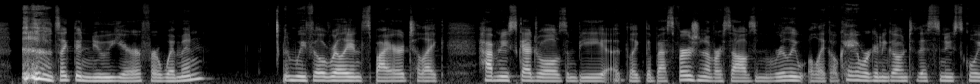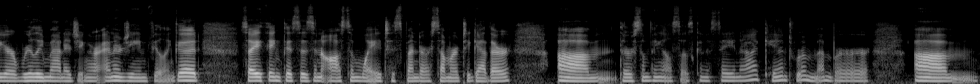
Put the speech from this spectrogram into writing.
it's like the new year for women and we feel really inspired to like have new schedules and be uh, like the best version of ourselves and really like okay we're going to go into this new school year really managing our energy and feeling good. So i think this is an awesome way to spend our summer together. Um, there's something else i was going to say and i can't remember. Um,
